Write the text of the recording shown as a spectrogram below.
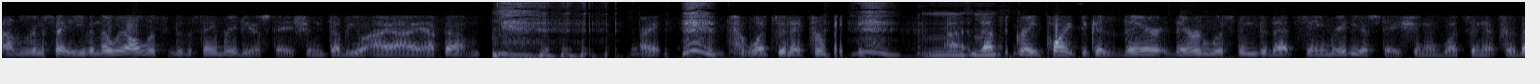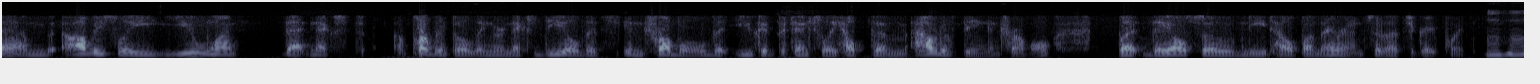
I was going to say, even though we all listen to the same radio station, WIIFM, right? What's in it for me? Uh, mm-hmm. Uh, that's a great point because they're they're listening to that same radio station, and what's in it for them? Obviously, you want that next apartment building or next deal that's in trouble that you could potentially help them out of being in trouble, but they also need help on their end. So that's a great point. Mm-hmm.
